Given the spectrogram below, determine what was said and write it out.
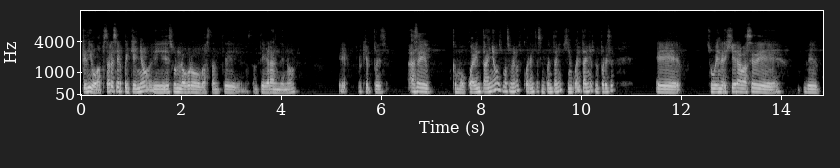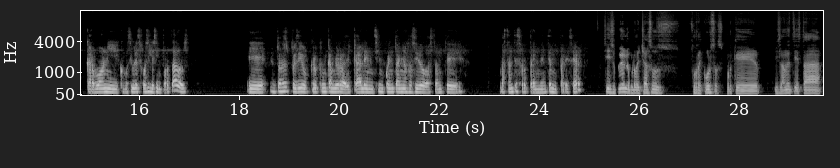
que digo, a pesar de ser pequeño, es un logro bastante, bastante grande, ¿no? porque pues hace como 40 años, más o menos, 40, 50 años, 50 años me parece, eh, su energía era a base de, carbón y combustibles fósiles importados. Eh, entonces, pues digo, creo que un cambio radical en 50 años ha sido bastante, bastante sorprendente a mi parecer. Sí, supieron aprovechar sus, sus recursos, porque Islandia está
